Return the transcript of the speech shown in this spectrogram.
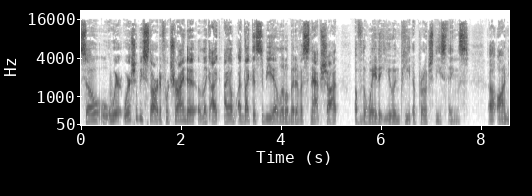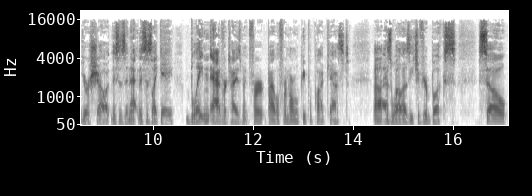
So where where should we start if we're trying to like I, I would like this to be a little bit of a snapshot of the way that you and Pete approach these things uh, on your show. This is an this is like a blatant advertisement for Bible for Normal People podcast, uh, as well as each of your books. So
